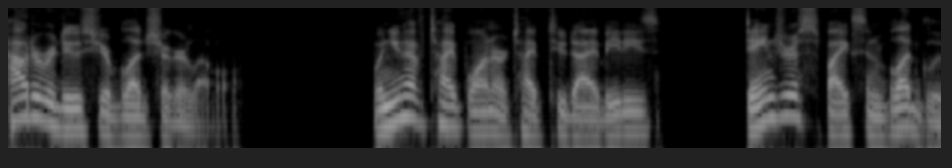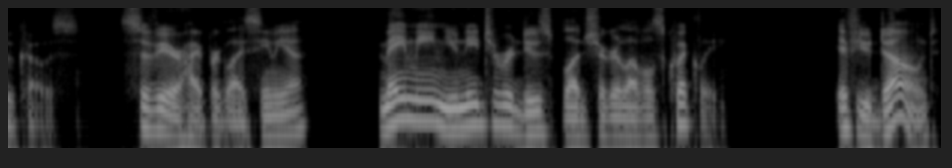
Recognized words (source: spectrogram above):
How to reduce your blood sugar level. When you have type 1 or type 2 diabetes, dangerous spikes in blood glucose, severe hyperglycemia, may mean you need to reduce blood sugar levels quickly. If you don't,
